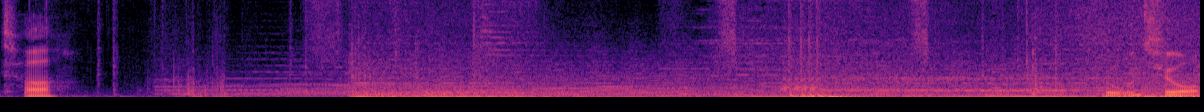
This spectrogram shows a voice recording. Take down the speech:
자. 요건 치워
